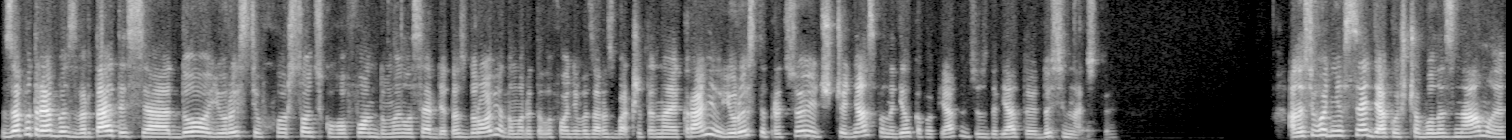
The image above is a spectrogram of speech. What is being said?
За потреби звертайтеся до юристів Херсонського фонду милосердя та здоров'я. Номери телефонів ви зараз бачите на екрані. Юристи працюють щодня з понеділка по п'ятницю з 9 до 17. А на сьогодні все. Дякую, що були з нами,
